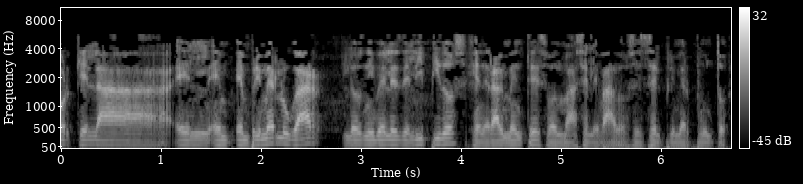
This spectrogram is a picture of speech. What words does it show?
Porque la, el, en, en primer lugar, los niveles de lípidos generalmente son más elevados, ese es el primer punto.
